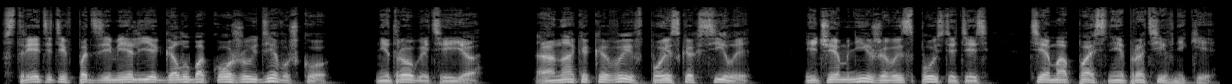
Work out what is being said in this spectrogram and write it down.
встретите в подземелье голубокожую девушку, не трогайте ее. Она, как и вы, в поисках силы. И чем ниже вы спуститесь, тем опаснее противники.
